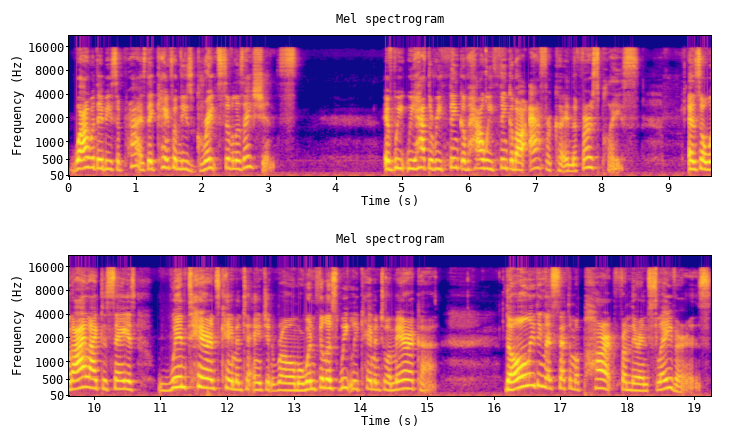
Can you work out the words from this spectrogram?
why would they be surprised? They came from these great civilizations. If we we have to rethink of how we think about Africa in the first place. And so what I like to say is when Terence came into ancient Rome or when Phillis Wheatley came into America, the only thing that set them apart from their enslavers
